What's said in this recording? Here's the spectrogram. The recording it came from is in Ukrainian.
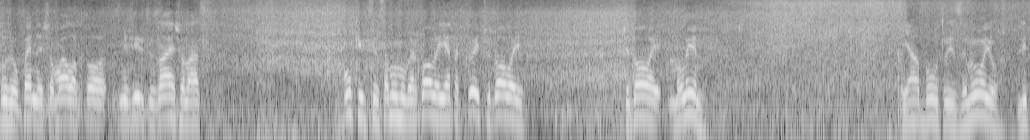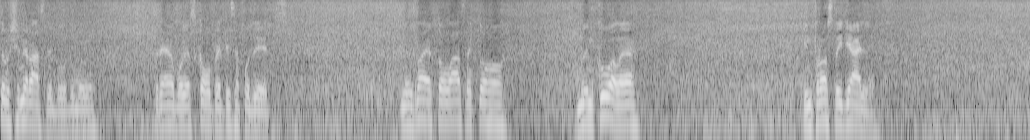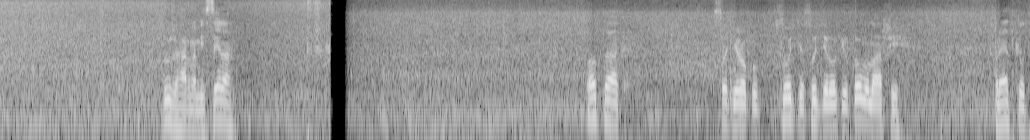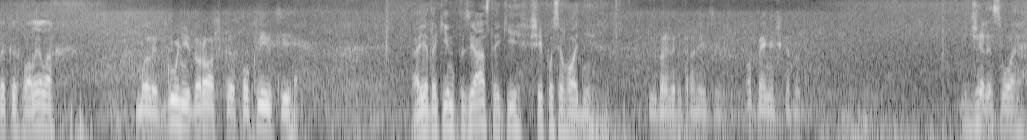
Дуже впевнений, що мало хто з міжгірців знає, що у нас в Буківці в самому Верхові є такий чудовий, чудовий млин. Я був тут зимою, літом ще не раз не був, думаю, треба обов'язково прийтися подивитися. Не знаю, хто власник того млинку, але він просто ідеальний. Дуже гарна місцина. От так. Сотні років, сотні, сотні років тому наші предки в таких валилах мили гуні, дорожки, покрівці. А є такі ентузіасти, які ще й по сьогодні зберегли ту традицію. Опенечка тут. Віджили своє.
